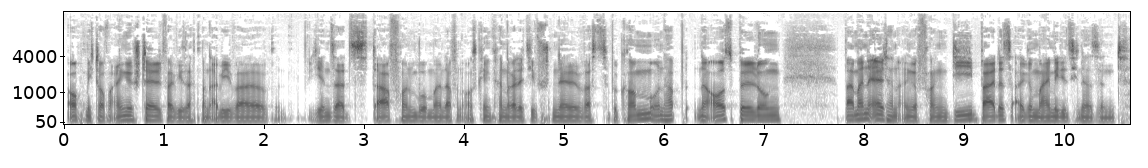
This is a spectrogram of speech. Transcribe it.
auch mich darauf eingestellt, weil wie gesagt, mein Abi war jenseits davon, wo man davon ausgehen kann, relativ schnell was zu bekommen und habe eine Ausbildung bei meinen Eltern angefangen, die beides Allgemeinmediziner sind.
